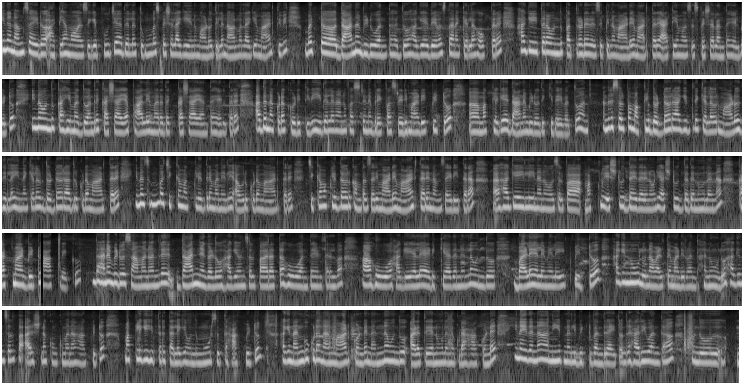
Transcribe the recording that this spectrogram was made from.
ಇನ್ನು ನಮ್ಮ ಸೈಡು ಆಟಿ ಅಮಾವಾಸ್ಯೆಗೆ ಪೂಜೆ ಅದೆಲ್ಲ ತುಂಬ ಸ್ಪೆಷಲಾಗಿ ಏನು ಮಾಡೋದಿಲ್ಲ ನಾರ್ಮಲ್ ಆಗಿ ಮಾಡ್ತೀವಿ. ಬಟ್ ದಾನ ಬಿಡುವಂತಹದ್ದು ಹಾಗೆ ದೇವಸ್ಥಾನಕ್ಕೆಲ್ಲ ಹೋಗ್ತಾರೆ. ಹಾಗೆ ಈ ಥರ ಒಂದು ಪತ್ರೊಡೆ ರೆಸಿಪಿನ ಮಾಡೇ ಮಾಡ್ತಾರೆ ಆಟಿ ಅಮಾವಾಸ್ಯೆ ಸ್ಪೆಷಲ್ ಅಂತ ಹೇಳಿಬಿಟ್ಟು. ಇನ್ನು ಒಂದು ಕಹಿ ಮದ್ದು ಅಂದರೆ ಕಷಾಯ ಪಾಲೆ ಮರದ ಕಷಾಯ ಅಂತ ಹೇಳ್ತಾರೆ. ಅದನ್ನು ಕೂಡ ಕುಡಿತೀವಿ. ಇದೆಲ್ಲ ನಾನು ಫಸ್ಟೇ ಬ್ರೇಕ್ಫಾಸ್ಟ್ ರೆಡಿ ಮಾಡಿಟ್ಬಿಟ್ಟು ಮಕ್ಕಳಿಗೆ ದಾನ ಬಿಡೋದಿಕ್ಕಿದೆ ಇವತ್ತು. ಅಂದರೆ ಸ್ವಲ್ಪ ಮಕ್ಕಳು ದೊಡ್ಡವರಾಗಿದ್ದರೆ ಕೆಲವರು ಮಾಡೋದಿಲ್ಲ, ಇನ್ನು ಕೆಲವರು ದೊಡ್ಡವರಾದರೂ ಕೂಡ ಮಾಡ್ತಾರೆ. ಇನ್ನು ತುಂಬ ಚಿಕ್ಕ ಮಕ್ಕಳಿದ್ದರೆ ಮನೇಲಿ ಅವರು ಕೂಡ ಮಾಡ್ತಾರೆ. ಚಿಕ್ಕ ಮಕ್ಕಳಿದ್ದವರು ಕಂಪಲ್ಸರಿ ಮಾಡೇ ಮಾಡ್ತಾರೆ ನಮ್ಮ ಸೈಡ್ ಈ ಥರ ಹಾಗೆ ಇಲ್ಲಿ ನಾನು ಸ್ವಲ್ಪ ಮಕ್ಕಳು ಎಷ್ಟು ಉದ್ದ ಇದ್ದಾರೆ ನೋಡಿ, ಅಷ್ಟು ಉದ್ದದ ನೂಲನ್ನು ಕಟ್ ಮಾಡಿಬಿಟ್ಟು ಹಾಕಬೇಕು. ದಾನ ಬಿಡುವ ಸಾಮಾನು ಅಂದರೆ ಧಾನ್ಯಗಳು, ಹಾಗೆ ಒಂದು ಸ್ವಲ್ಪ ರಥ ಹೂವು ಅಂತ ಹೇಳ್ತಾರಲ್ವ? ಆ ಹೂವು, ಹಾಗೆ ಎಲೆ ಅಡಿಕೆ, ಅದನ್ನೆಲ್ಲ ಒಂದು ಬಾಳೆ ಎಲೆ ಮೇಲೆ ಇಟ್ಬಿಟ್ಟು, ಹಾಗೆ ನೂಲು, ನಾವು ಅಳತೆ ಮಾಡಿರುವಂತಹ ನೂಲು, ಹಾಗೆ ಒಂದು ಸ್ವಲ್ಪ ಅರಿಶಿನ ಕುಂಕುಮನ ಹಾಕಿಬಿಟ್ಟು ಮಕ್ಕಳಿಗೆ ಈ ಥರ ತಲೆಗೆ ಒಂದು ಮೂರು ಸುತ್ತ ಹಾಕಿಬಿಟ್ಟು, ಹಾಗೆ ನನಗೂ ಕೂಡ ನಾನು ಮಾಡಿಕೊಂಡೆ, ನನ್ನ ಒಂದು ಅಳತೆಯ ನೂಲನ್ನು ಕೂಡ ಹಾಕ್ಕೊಂಡೆ ಇನ್ನು ಇದನ್ನು ನೀರಿನಲ್ಲಿ ಬಿಟ್ಟು ಬಂದರೆ ಆಯಿತು. ಅಂದರೆ ಹರಿಯುವಂತಹ ಒಂದು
